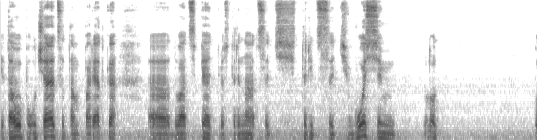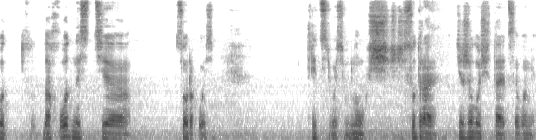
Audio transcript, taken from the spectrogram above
Итого получается там порядка 25 э, плюс 13, 38. Ну, вот доходность 48. Э, 38. Ну, с утра тяжело считается в уме.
